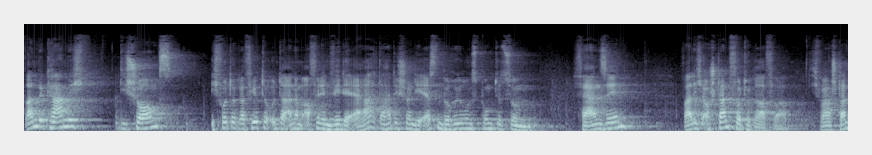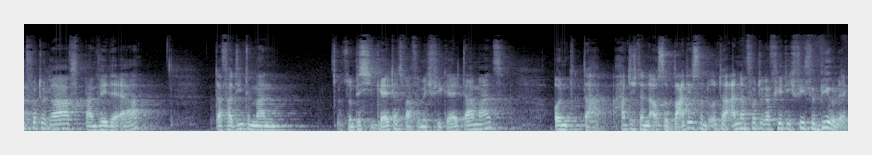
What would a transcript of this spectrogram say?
Dann bekam ich die Chance, ich fotografierte unter anderem auch für den WDR, da hatte ich schon die ersten Berührungspunkte zum Fernsehen, weil ich auch Standfotograf war. Ich war Standfotograf beim WDR, da verdiente man so ein bisschen Geld, das war für mich viel Geld damals. Und da hatte ich dann auch so Buddies und unter anderem fotografierte ich viel für Biolek.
